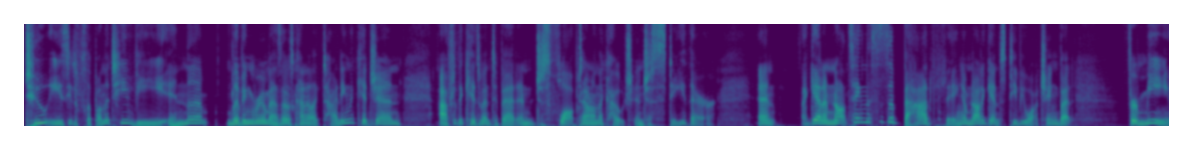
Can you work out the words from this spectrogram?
too easy to flip on the TV in the living room as I was kind of like tidying the kitchen after the kids went to bed and just flop down on the couch and just stay there. And again, I'm not saying this is a bad thing. I'm not against TV watching, but for me,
